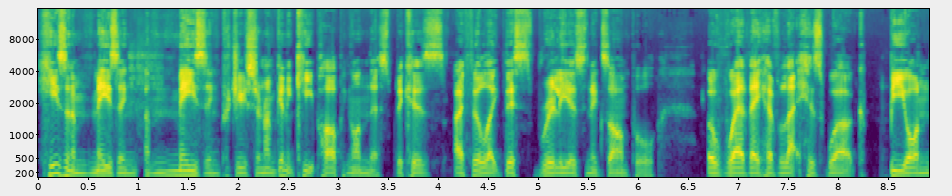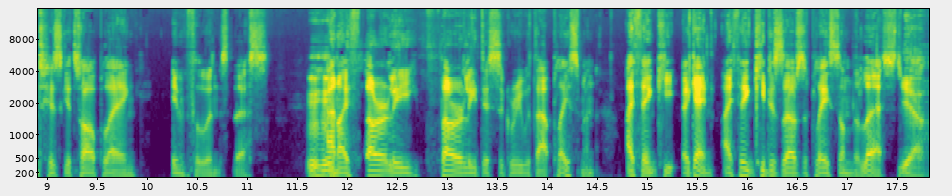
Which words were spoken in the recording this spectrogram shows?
he's an amazing, amazing producer. And I'm going to keep harping on this because I feel like this really is an example of where they have let his work beyond his guitar playing influence this. Mm-hmm. And I thoroughly, thoroughly disagree with that placement. I think he, again, I think he deserves a place on the list. Yeah.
